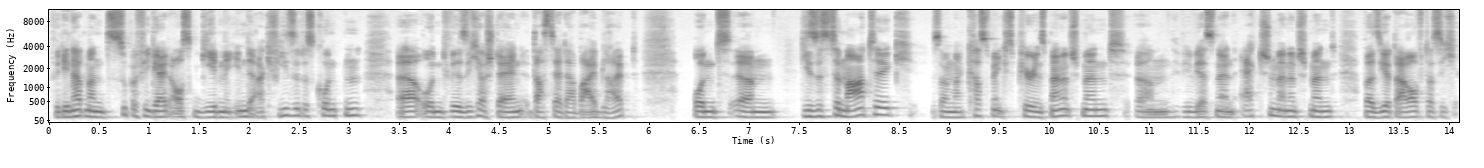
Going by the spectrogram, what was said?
Für den hat man super viel Geld ausgegeben in der Akquise des Kunden äh, und will sicherstellen, dass der dabei bleibt. Und ähm, die Systematik, sagen wir mal Customer Experience Management, ähm, wie wir es nennen, Action Management, basiert darauf, dass ich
